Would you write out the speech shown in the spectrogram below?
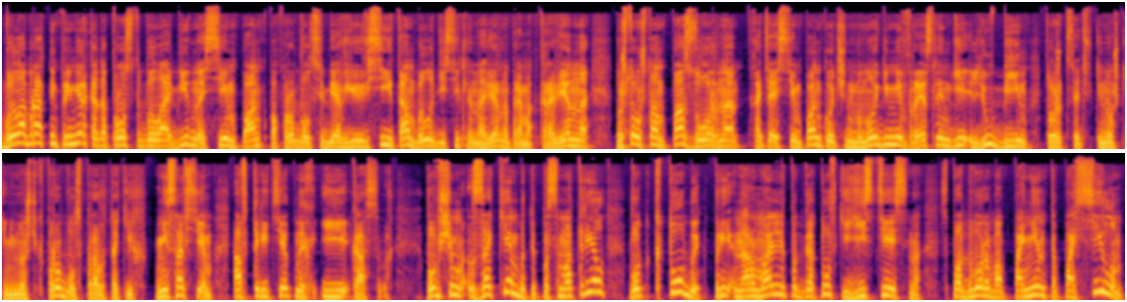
Был обратный пример, когда просто было обидно, Сим Панк попробовал себя в UFC, и там было действительно, наверное, прям откровенно, ну что уж там, позорно, хотя Сим Панк очень многими в рестлинге любим. Тоже, кстати, в киношке немножечко пробовал, справа таких не совсем авторитетных и кассовых. В общем, за кем бы ты посмотрел, вот кто бы при нормальной подготовке, естественно, с подбором оппонента по силам,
